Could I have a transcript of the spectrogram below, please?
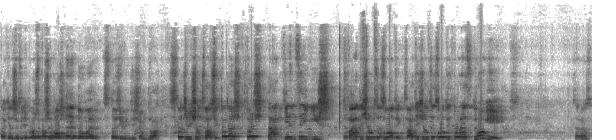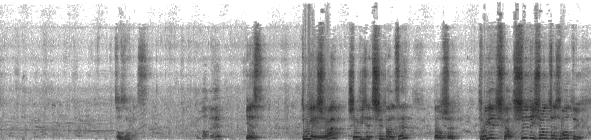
Tak jest, żeby nie było, że pan powie Przypomnę numer 192. 192. Czy ktoś, ktoś da więcej niż 2000 zł? 2000 zł po raz drugi. Zaraz. Co zaraz? Tu mamy? Jest. Trójeczka. Czy ja widzę trzy palce? Dobrze. Trójeczka. 3000 złotych.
